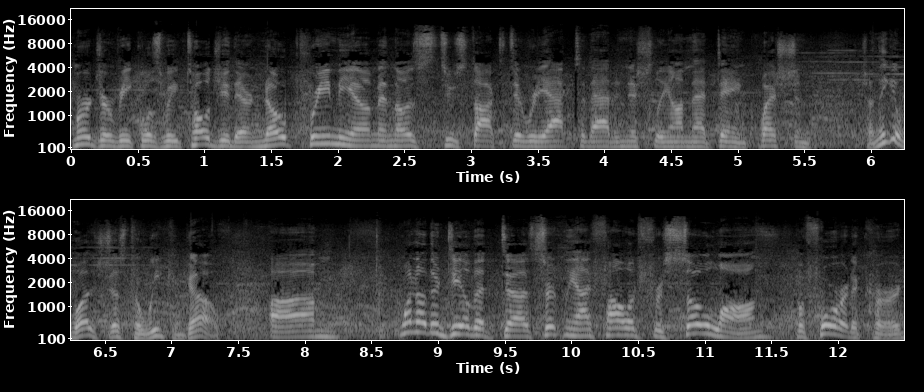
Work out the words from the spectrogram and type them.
merger of equals. We've told you there, no premium, and those two stocks did react to that initially on that day in question. I think it was just a week ago. Um, one other deal that uh, certainly I followed for so long before it occurred,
